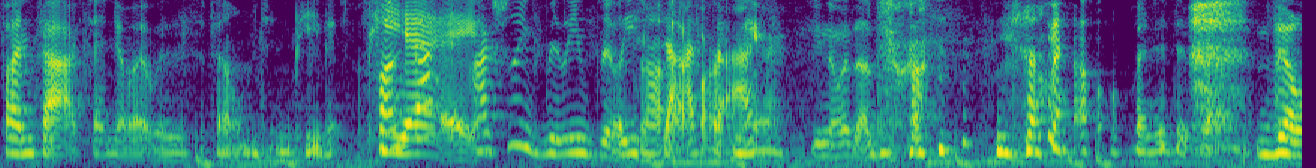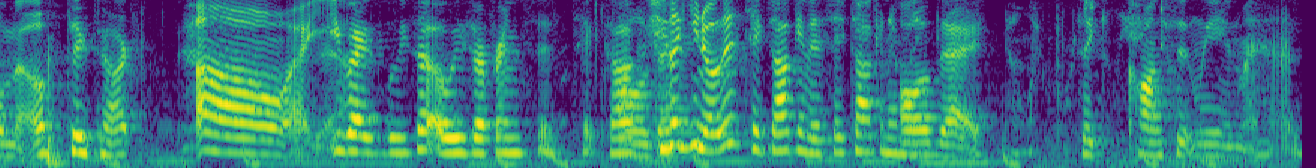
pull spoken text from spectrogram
Fun fact, I know it was filmed in P Fun PA. Fact, actually really, really so sad fact. Do you know what that's from? No. no. What is it from? They'll know. TikTok. Oh, yeah. you guys, Luisa always references TikTok. She's like, you know this TikTok and this TikTok and I'm All like, day. No, It's like constantly in my head.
